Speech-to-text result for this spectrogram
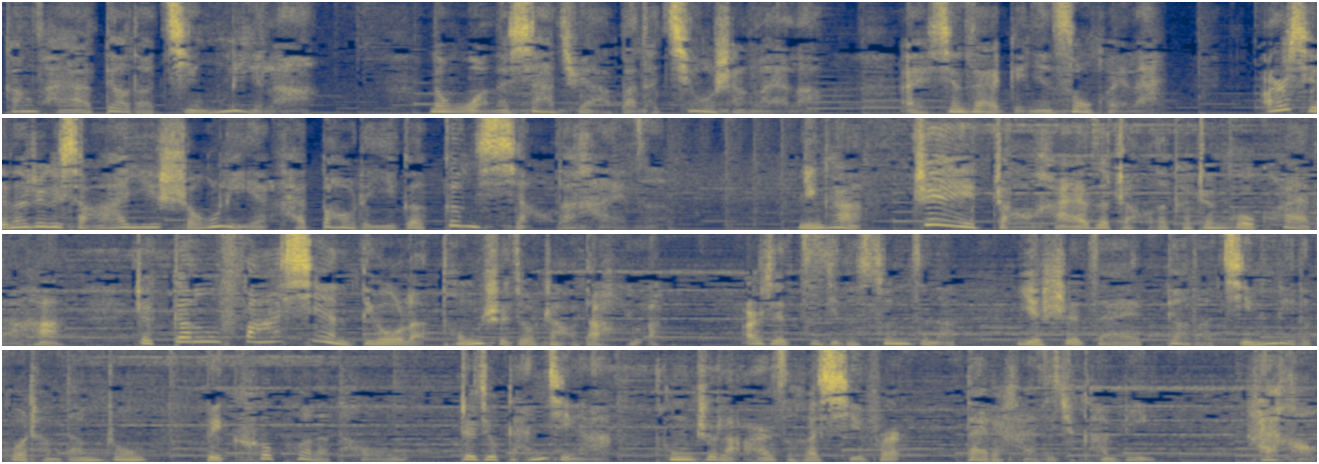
刚才啊掉到井里了，那我呢下去啊把他救上来了，哎，现在给您送回来，而且呢这个小阿姨手里还抱着一个更小的孩子，您看这找孩子找的可真够快的哈，这刚发现丢了，同时就找到了。而且自己的孙子呢，也是在掉到井里的过程当中被磕破了头，这就赶紧啊通知了儿子和媳妇儿，带着孩子去看病，还好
